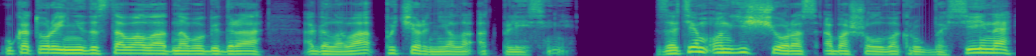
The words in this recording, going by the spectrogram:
у которой не доставало одного бедра, а голова почернела от плесени. Затем он еще раз обошел вокруг бассейна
